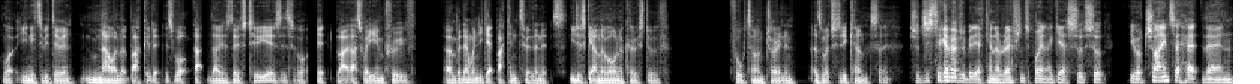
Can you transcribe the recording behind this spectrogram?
what you need to be doing. Now I look back at it, is what that those those two years is what it like. That's where you improve. Um, but then when you get back into it, then it's you just get on the roller coaster of full time training as much as you can. So so just to give everybody a kind of reference point i guess so so you were trying to hit then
